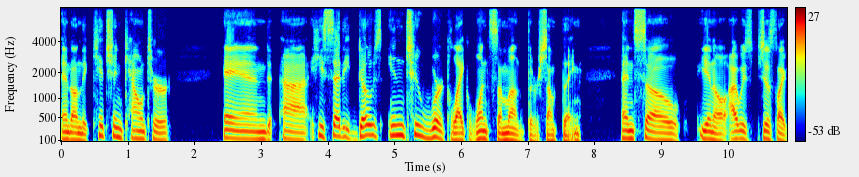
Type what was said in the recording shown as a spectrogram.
and on the kitchen counter. And uh, he said he goes into work like once a month or something. And so, you know, I was just like,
